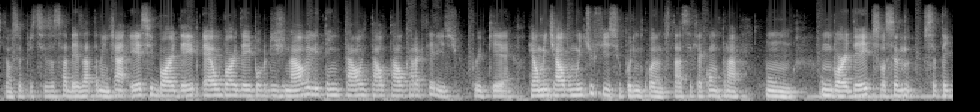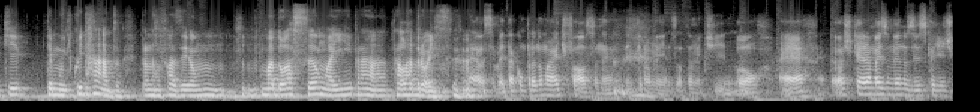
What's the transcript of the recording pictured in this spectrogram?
Então você precisa saber exatamente, ah, esse Bored Ape é o Bored Ape original, ele tem tal e tal, tal característica. Porque realmente é algo muito difícil por enquanto, tá? Você quer comprar um, um Bored Ape, você, você tem que ter muito cuidado para não fazer um, uma doação aí para ladrões. É, você vai estar tá comprando uma arte falsa, né? Literalmente, exatamente. Bom, é, eu acho que era mais ou menos isso que a gente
